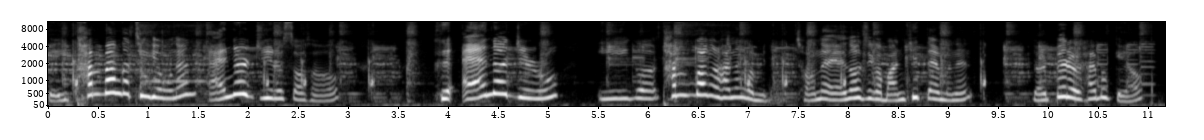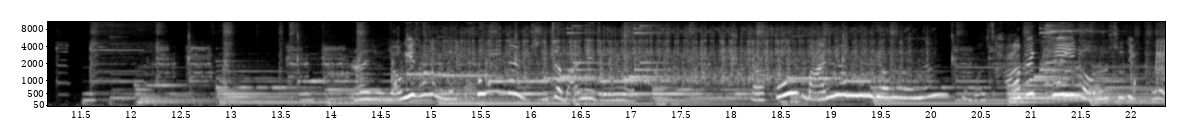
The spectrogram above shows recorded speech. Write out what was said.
네, 이 탐방 같은 경우는 에너지를 써서 그 에너지로 이거 탐방을 하는 겁니다. 저는 에너지가 많기 때문에 10배를 해볼게요. 여기서는 그냥 코인을 진짜 많이 줘요. 많이 얻는 경우에는 뭐 400K를 얻을 수도 있고요.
